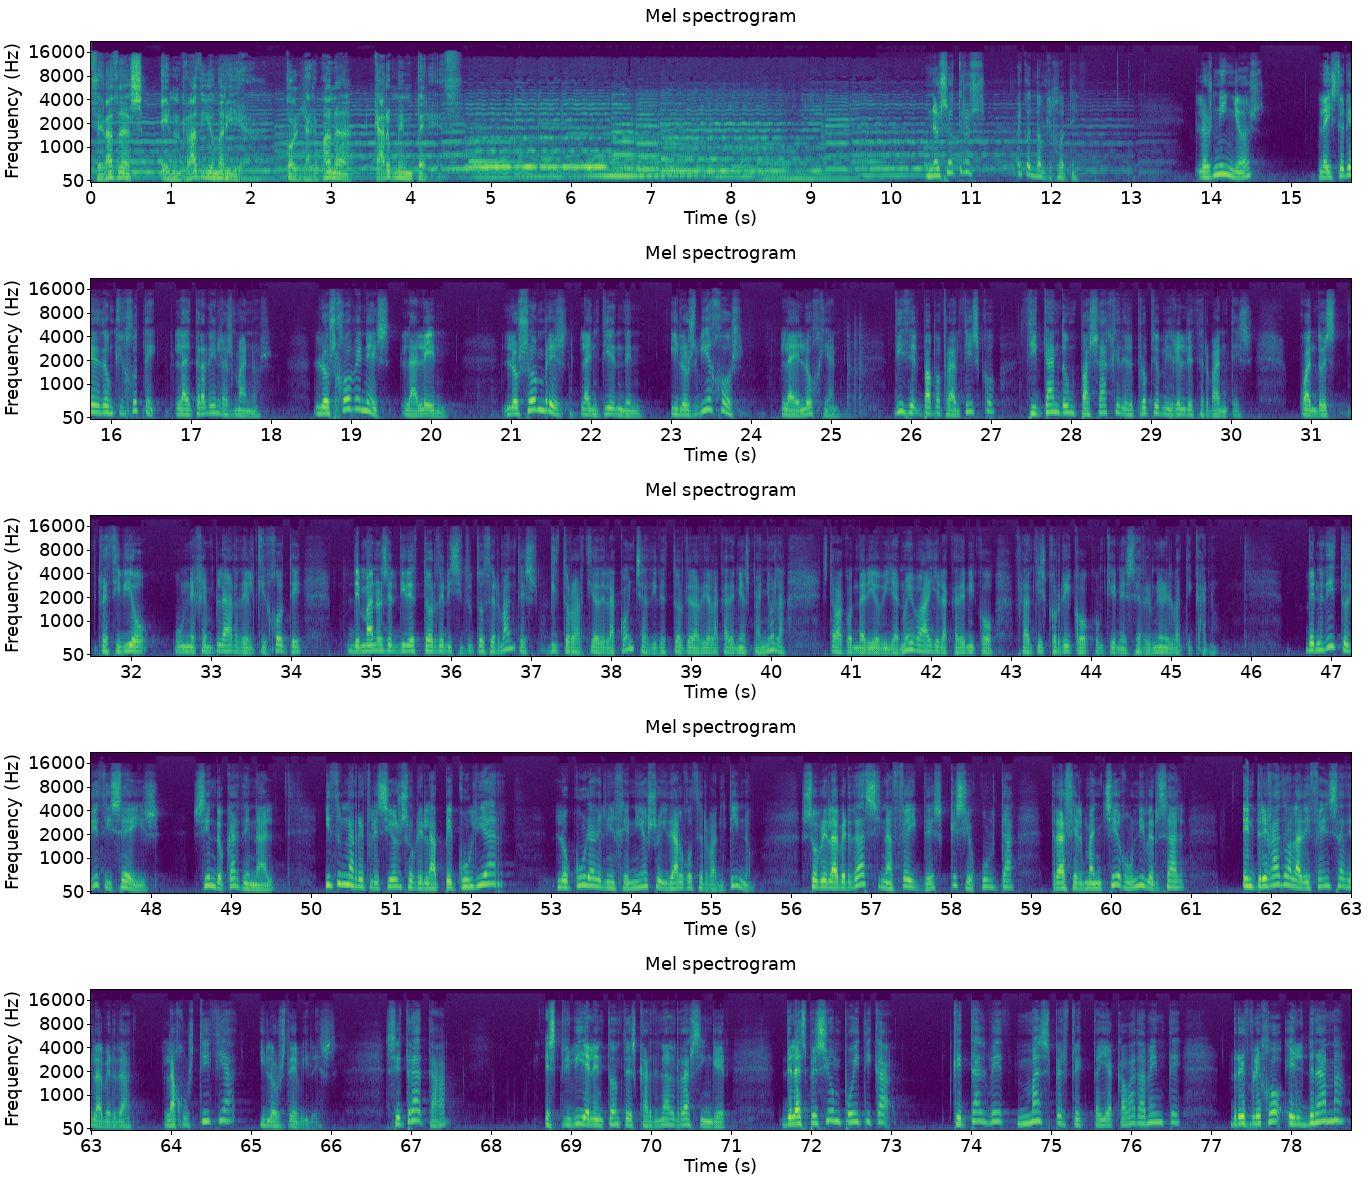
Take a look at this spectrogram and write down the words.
Pinceladas en Radio María con la hermana Carmen Pérez. Nosotros, hoy con Don Quijote, los niños, la historia de Don Quijote la traen en las manos. Los jóvenes la leen, los hombres la entienden y los viejos la elogian. Dice el Papa Francisco citando un pasaje del propio Miguel de Cervantes, cuando recibió un ejemplar del Quijote de manos del director del Instituto Cervantes, Víctor García de la Concha, director de la Real Academia Española. Estaba con Darío Villanueva y el académico Francisco Rico, con quienes se reunió en el Vaticano. Benedicto XVI, siendo cardenal, hizo una reflexión sobre la peculiar locura del ingenioso hidalgo cervantino, sobre la verdad sin afeites que se oculta tras el manchego universal entregado a la defensa de la verdad, la justicia y los débiles. Se trata, escribía el entonces cardenal Ratzinger, de la expresión poética que tal vez más perfecta y acabadamente reflejó el drama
